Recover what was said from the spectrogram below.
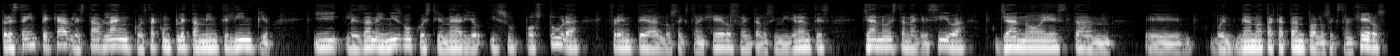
pero está impecable, está blanco, está completamente limpio y les dan el mismo cuestionario y su postura frente a los extranjeros, frente a los inmigrantes, ya no es tan agresiva, ya no es tan, eh, bueno, ya no ataca tanto a los extranjeros.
